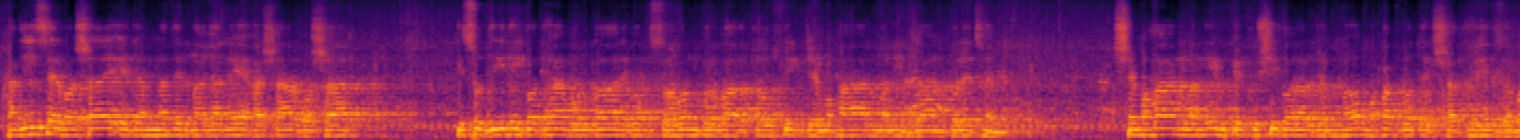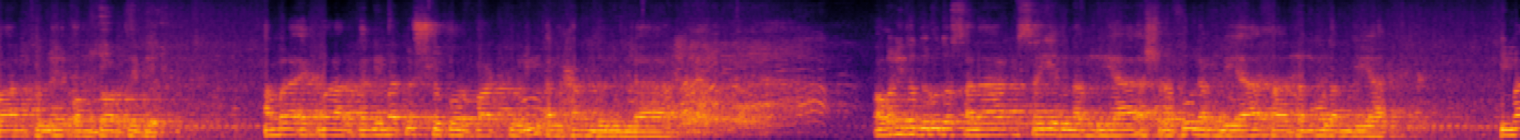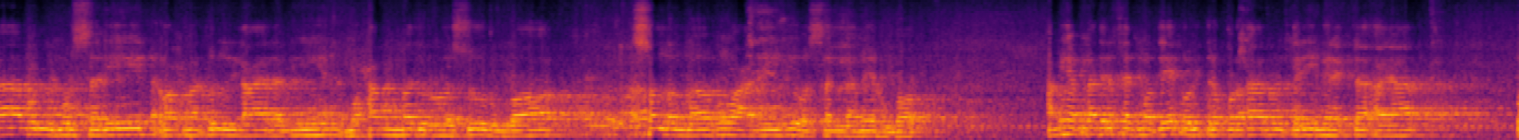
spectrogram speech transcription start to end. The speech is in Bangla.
হাদিসের ভাষায় এ জান্নাতের বাগানে আসার বসার কিছু দিনই কথা বলবার এবং শ্রবণ করবার তৌফিক যে মহান মনিব দান করেছেন। সে মহান মনিবকে খুশি করার জন্য মহাব্বতের সাথে জবান খুলে অন্তর থেকে আমরা একবার কালিমাতুশ শুকর পাঠ করি, আলহামদুলিল্লাহ। অগণিত দুরুদ সালাম সৈয়দুল আম্বিয়া, আশরাফুল আম্বিয়া, খাতামুল আম্বিয়া। ইমামুল মুরসালিন, রহমাতুল সাল্লাল্লাহু আলাইহি ওয়াসাল্লামের উপর। আমি আপনাদের খেদমতে পবিত্র কোরআনুল করিমের একটা আয়াত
